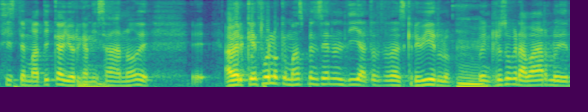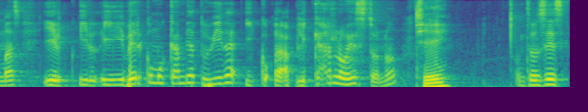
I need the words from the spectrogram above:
sistemática y organizada, ¿no? De, eh, a ver qué fue lo que más pensé en el día, tratar de escribirlo, o incluso grabarlo y demás, y, ver cómo cambia tu vida y aplicarlo esto, ¿no? Sí. Entonces,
